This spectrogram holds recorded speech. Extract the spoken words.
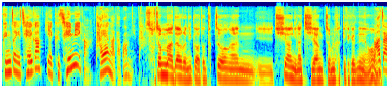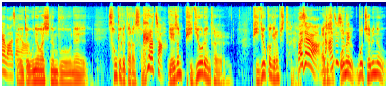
굉장히 제각기의 그 재미가 다양하다고 합니다. 서점마다 그러니까 어떤 특정한 이 취향이나 지향점을 갖게 되겠네요. 맞아요, 맞아요. 어, 이제 운영하시는 분의 성격에 따라서 그렇죠. 예전 비디오 렌탈 비디오 가게랑 비슷하네. 맞아요. 아저씨, 아저씨들 오늘 뭐 재밌는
